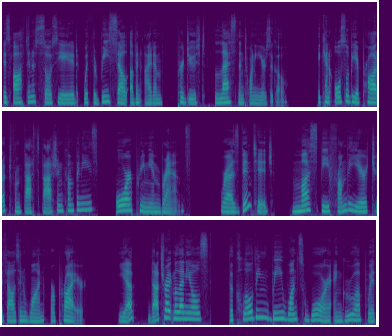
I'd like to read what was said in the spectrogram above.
is often associated with the resale of an item produced less than 20 years ago. It can also be a product from fast fashion companies or premium brands, whereas vintage must be from the year 2001 or prior. Yep, that's right, millennials. The clothing we once wore and grew up with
